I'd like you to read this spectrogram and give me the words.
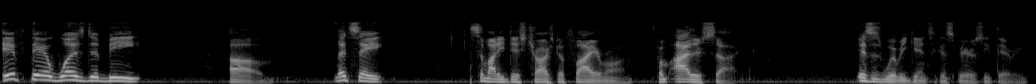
if there was to be, um, let's say somebody discharged a firearm from either side, this is where we get into conspiracy theory.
